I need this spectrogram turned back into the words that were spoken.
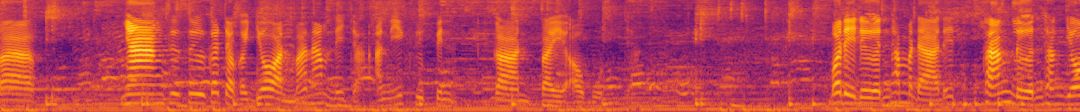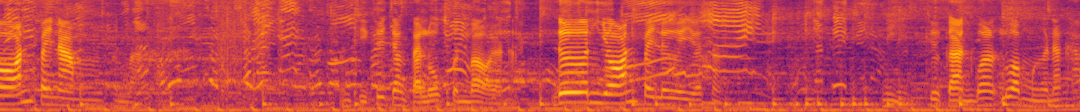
ว่า ยางซื่อๆก็เจ้าก็ย้อนมานำนี่จ้ะอันนี้คือเป็นการไปเอาบุญจ้ะว่าได้เดินธรรมดาได้ทั้งเดินทั้งย้อนไปนำเพิ่นว่ามันสิคือจังตลกเพิ่นเบาแล้วนะเดินย้อนไปเลยว่าซั่นี่คือการว่าร่วมมือนะคะ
